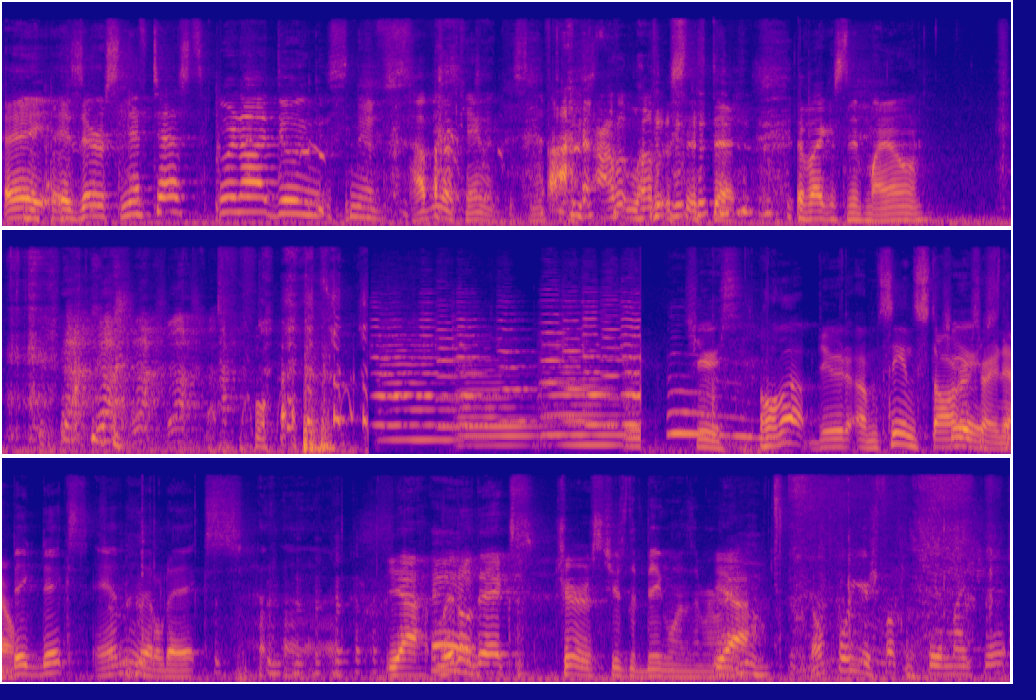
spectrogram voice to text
hey, is there a sniff test? We're not doing sniffs. I'll be okay with this. I would love to sniff that if I could sniff my own. Cheers. Hold up, dude. I'm seeing stars Cheers right to now. big dicks and little dicks. yeah, little dicks. Cheers. Cheers to the big ones, am I right? Yeah. Don't pour your fucking shit in my shit.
